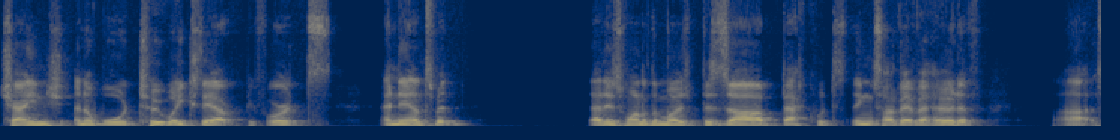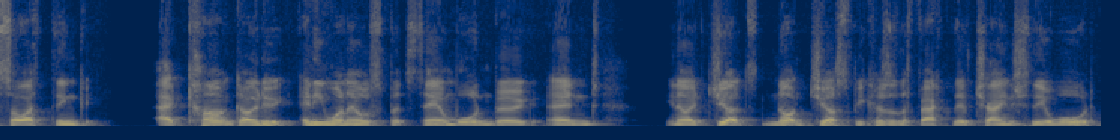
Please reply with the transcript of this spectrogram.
change an award two weeks out before its announcement, that is one of the most bizarre, backwards things I've ever heard of. Uh, so I think it can't go to anyone else but Sam Waardenburg. And, you know, just not just because of the fact they've changed the award,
